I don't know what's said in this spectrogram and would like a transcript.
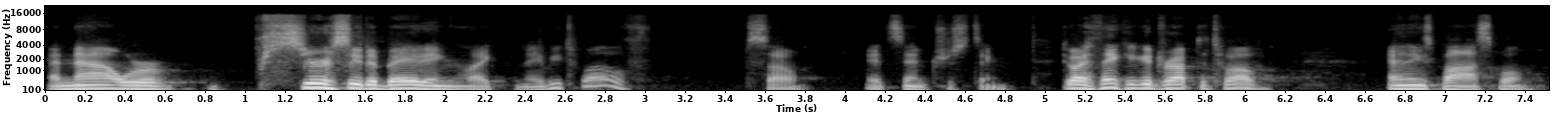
And now we're seriously debating like maybe 12. So it's interesting. Do I think it could drop to 12? Anything's possible.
